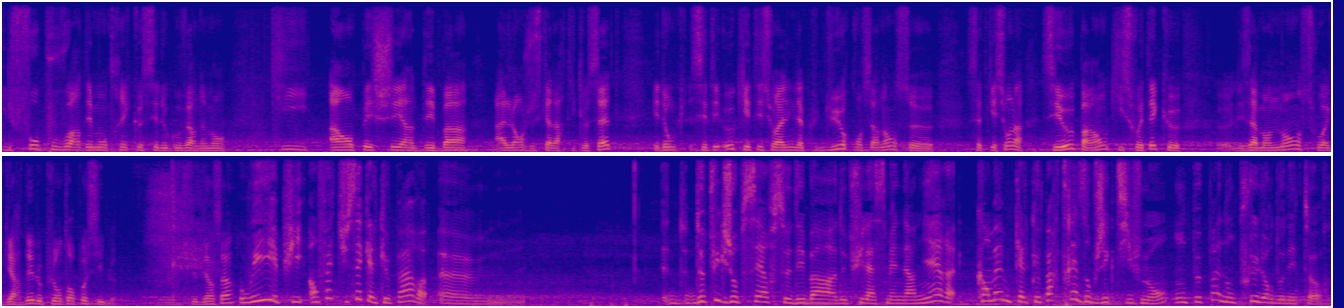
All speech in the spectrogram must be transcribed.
il faut pouvoir démontrer que c'est le gouvernement qui a empêché un débat allant jusqu'à l'article 7. Et donc, c'était eux qui étaient sur la ligne la plus dure concernant cette question-là. C'est eux, par exemple, qui souhaitaient que euh, les amendements soient gardés le plus longtemps possible. C'est bien ça? Oui, et puis, en fait, tu sais, quelque part, euh, depuis que j'observe ce débat depuis la semaine dernière, quand même quelque part très objectivement, on ne peut pas non plus leur donner tort.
